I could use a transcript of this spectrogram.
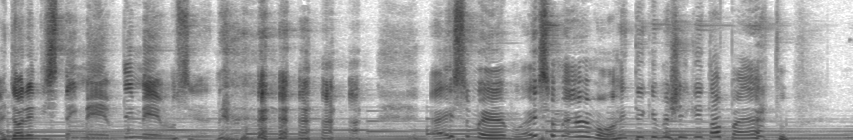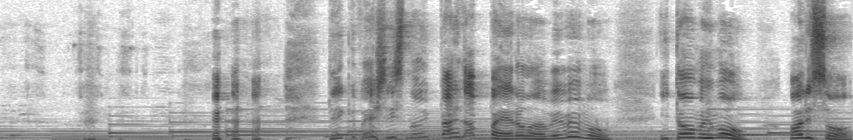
Aí Dorinha disse: Tem mesmo, tem mesmo, Luciano. é isso mesmo, é isso mesmo, irmão. A gente tem que investir em quem está perto. tem que investir, senão perde a pérola, meu irmão. Então, meu irmão, olha só.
